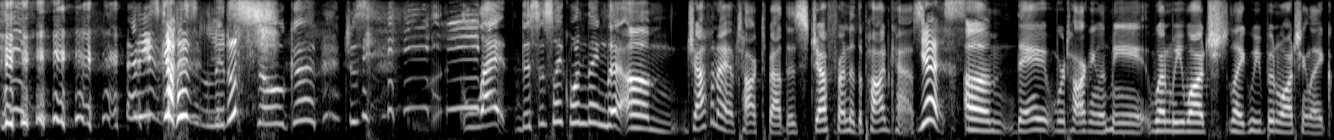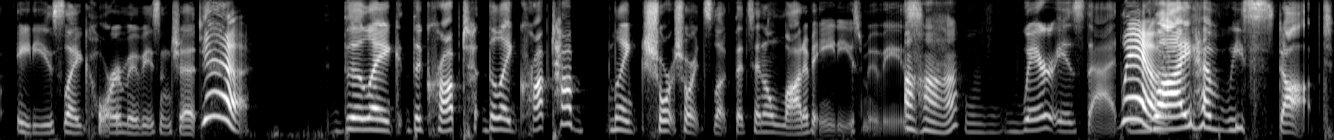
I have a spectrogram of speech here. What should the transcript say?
and he's got his little so good. Just let this is like one thing that um Jeff and I have talked about this. Jeff, friend of the podcast. yes. Um, they were talking with me when we watched like we've been watching like 80s like horror movies and shit. yeah. The like the cropped the like crop top like short shorts look that's in a lot of 80s movies. Uh huh. Where is that? Where? Why have we stopped?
